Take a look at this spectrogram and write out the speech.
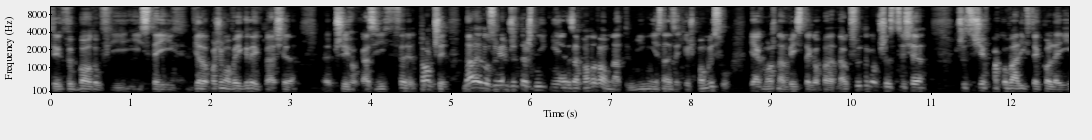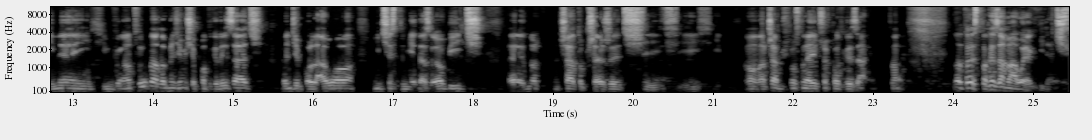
tych wyborów i, i z tej wielopoziomowej gry, która się e, przy ich okazji e, toczy. No ale rozumiem, że też nikt nie zapanował na tym, nikt nie znalazł jakiegoś pomysłu, jak można wyjść z tego paradoksu, tylko wszyscy się, wszyscy się wpakowali w te kolejny i, i mówią, no trudno, no będziemy się podgryzać, będzie bolało, nic się z tym nie da zrobić, e, no, trzeba to przeżyć i, i, no, no, trzeba być po prostu najlepszym w podgryzaniu. No, no to jest trochę za mało, jak widać,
